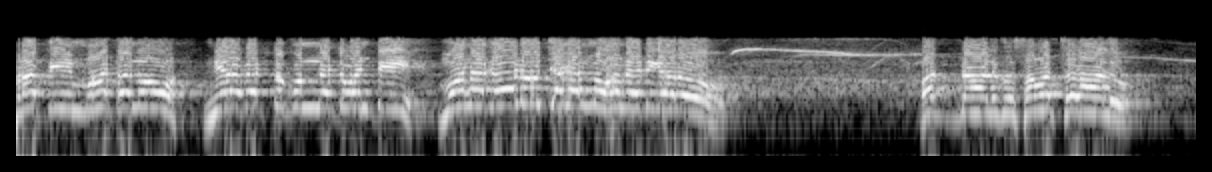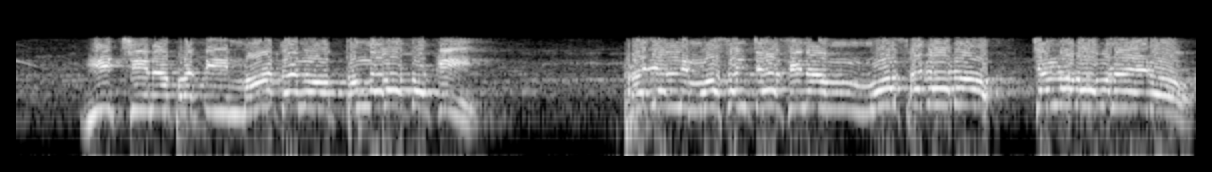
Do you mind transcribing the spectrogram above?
ప్రతి మాటను నిలబెట్టుకున్నటువంటి మొనగాడు జగన్మోహన్ రెడ్డి గారు. పద్నాలుగు సంవత్సరాలు ఇచ్చిన ప్రతి మాటను తుంగలో తొక్కి ప్రజల్ని మోసం చేసిన మోసగాడు చంద్రబాబు నాయుడు.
